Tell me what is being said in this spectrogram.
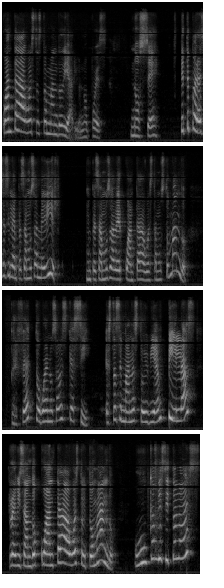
¿Cuánta agua estás tomando diario? No, pues, no sé, ¿Qué te parece si la empezamos a medir? Empezamos a ver cuánta agua estamos tomando. Perfecto, bueno, ¿sabes qué? Sí, esta semana estoy bien pilas revisando cuánta agua estoy tomando. Un cambiecito a la vez.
